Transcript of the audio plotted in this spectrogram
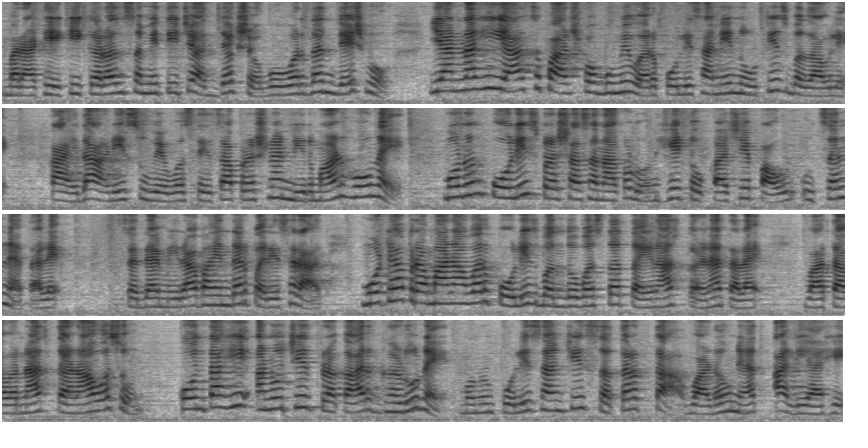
मराठी एकीकरण समितीचे अध्यक्ष गोवर्धन देशमुख यांनाही याच पार्श्वभूमीवर पोलिसांनी नोटीस बजावले कायदा आणि सुव्यवस्थेचा प्रश्न निर्माण होऊ नये म्हणून पोलीस प्रशासनाकडून हे टोकाचे पाऊल उचलण्यात आले. सध्या मीरा भाईंदर परिसरात मोठ्या प्रमाणावर पोलीस बंदोबस्त तैनात करण्यात आलाय. वातावरणात तणाव असून कोणताही अनुचित प्रकार घडू नये म्हणून पोलिसांची सतर्कता वाढवण्यात आली आहे.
